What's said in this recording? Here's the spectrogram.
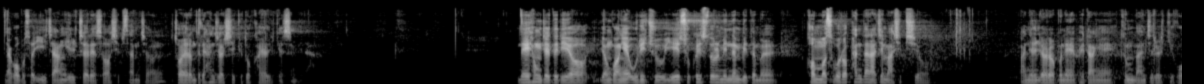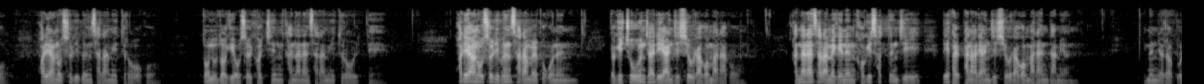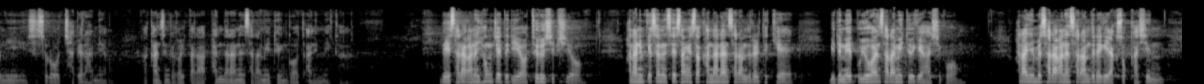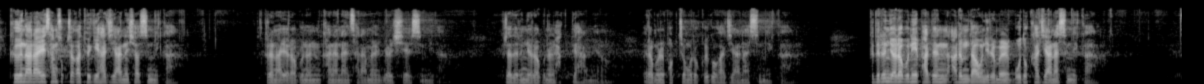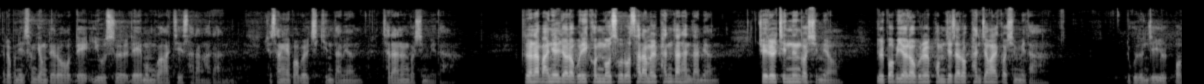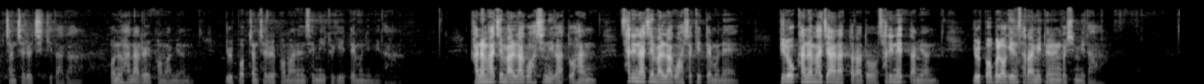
야고보서 2장 1절에서 13절 저 여러분들이 한 절씩 교독하여 읽겠습니다. 내 형제들이여 영광의 우리 주 예수 그리스도를 믿는 믿음을 겉모습으로 판단하지 마십시오. 만일 여러분의 회당에 금반지를 끼고 화려한 옷을 입은 사람이 들어오고 또 누더기 옷을 걸친 가난한 사람이 들어올 때 화려한 옷을 입은 사람을 보고는 여기 좋은 자리에 앉으시오라고 말하고 가난한 사람에게는 거기 섰든지 내 발판 아래 앉으시오라고 말한다면 이는 여러분이 스스로 차별하며 악한 생각을 따라 판단하는 사람이 된 것 아닙니까? 내 사랑하는 형제들이여 들으십시오. 하나님께서는 세상에서 가난한 사람들을 택해 믿음에 부요한 사람이 되게 하시고 하나님을 사랑하는 사람들에게 약속하신 그 나라의 상속자가 되게 하지 않으셨습니까? 그러나 여러분은 가난한 사람을 멸시했습니다. 부자들은 여러분을 학대하며 여러분을 법정으로 끌고 가지 않았습니까? 그들은 여러분이 받은 아름다운 이름을 모독하지 않았습니까? 여러분이 성경대로 내 이웃을 내 몸과 같이 사랑하라는 최상의 법을 지킨다면 잘하는 것입니다. 그러나 만일 여러분이 겉모습으로 사람을 판단한다면 죄를 짓는 것이며 율법이 여러분을 범죄자로 판정할 것입니다. 누구든지 율법 전체를 지키다가 어느 하나를 범하면 율법 전체를 범하는 셈이 되기 때문입니다. 가늠하지 말라고 하시니가 또한 살인하지 말라고 하셨기 때문에 비록 가늠하지 않았더라도 살인했다면 율법을 어긴 사람이 되는 것입니다.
